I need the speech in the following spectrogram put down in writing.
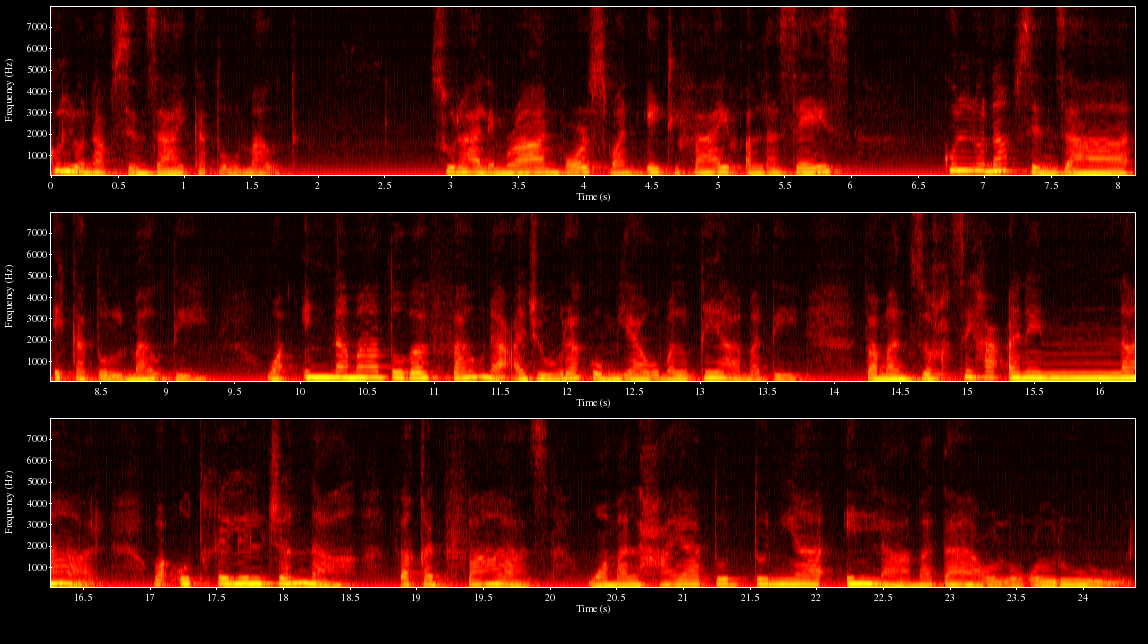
kullu nafsin zaikatul maut. Surah Al Imran verse 185 Allah says kullu nafsin zaikatul mauti wa innama tuwaffawna ajurakum yawmal qiyamati faman zuhziha anin nar wa udkhilil jannah faqad faz وما الحياة الدنيا إلا متاع الغرور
